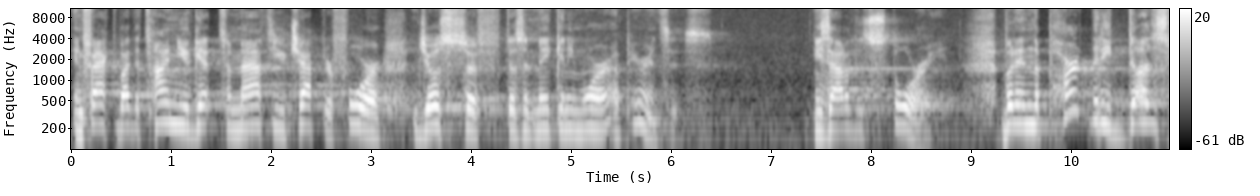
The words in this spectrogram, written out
In fact, by the time you get to Matthew chapter 4, Joseph doesn't make any more appearances. He's out of the story. But in the part that he does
